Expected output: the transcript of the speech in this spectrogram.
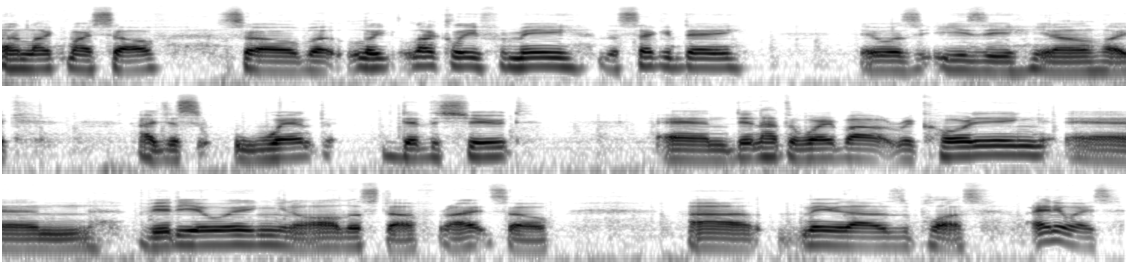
unlike myself so but luckily for me the second day it was easy you know like I just went did the shoot and didn't have to worry about recording and videoing you know all this stuff right so uh, maybe that was a plus. Anyways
